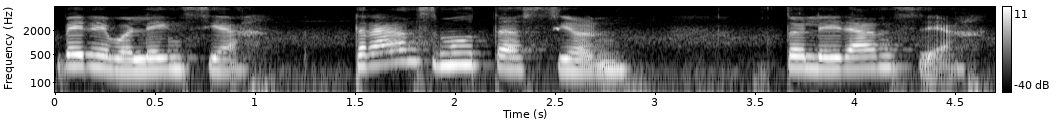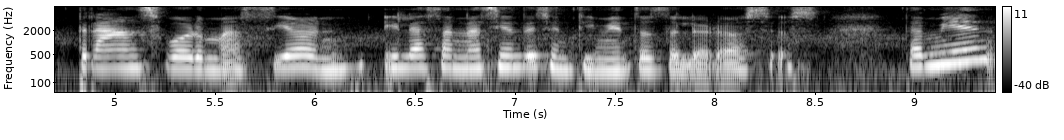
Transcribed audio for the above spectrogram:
benevolencia, transmutación, tolerancia, transformación y la sanación de sentimientos dolorosos. También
